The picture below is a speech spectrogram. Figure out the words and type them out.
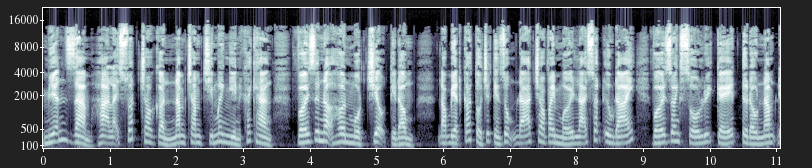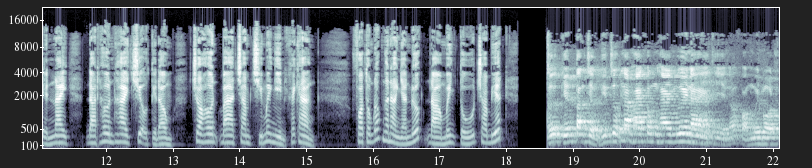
miễn giảm hạ lãi suất cho gần 590.000 khách hàng với dư nợ hơn 1 triệu tỷ đồng. Đặc biệt, các tổ chức tín dụng đã cho vay mới lãi suất ưu đãi với doanh số lũy kế từ đầu năm đến nay đạt hơn 2 triệu tỷ đồng cho hơn 390.000 khách hàng. Phó Thống đốc Ngân hàng Nhà nước Đào Minh Tú cho biết, Dự kiến tăng trưởng tín dụng năm 2020 này thì nó khoảng 11%.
